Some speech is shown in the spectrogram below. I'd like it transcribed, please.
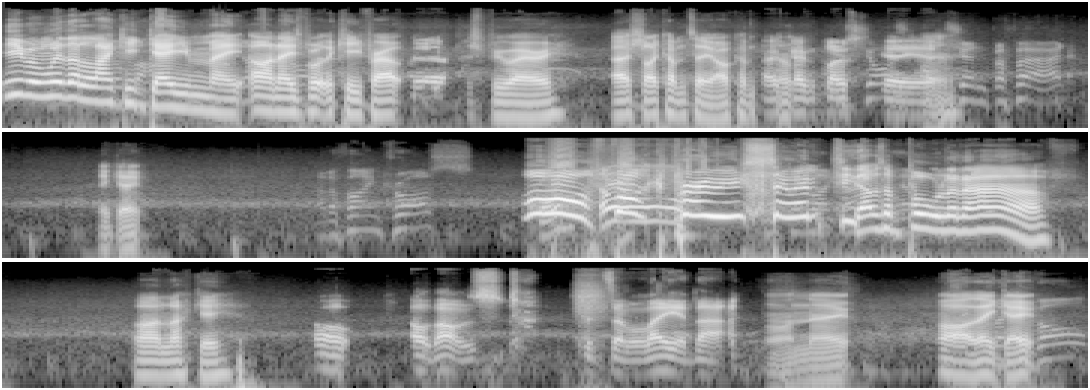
Even with a laggy game, mate. Oh no, he's brought the keeper out. Yeah. Just be wary. Uh, shall I come to you? I'll come. Oh, Okay, there I'm close. Short Yeah, yeah. option preferred. you go. And a fine cross. Oh, fuck, bro, he's so empty. That was a ball and a half. Oh, unlucky. Oh, oh, that was the delay in that. Oh, no. Oh, there you go. ball.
